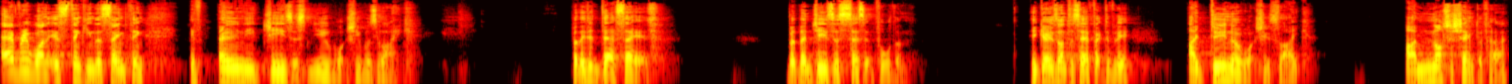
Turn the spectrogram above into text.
Everyone is thinking the same thing. If only Jesus knew what she was like. But they didn't dare say it. But then Jesus says it for them. He goes on to say effectively, I do know what she's like. I'm not ashamed of her.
